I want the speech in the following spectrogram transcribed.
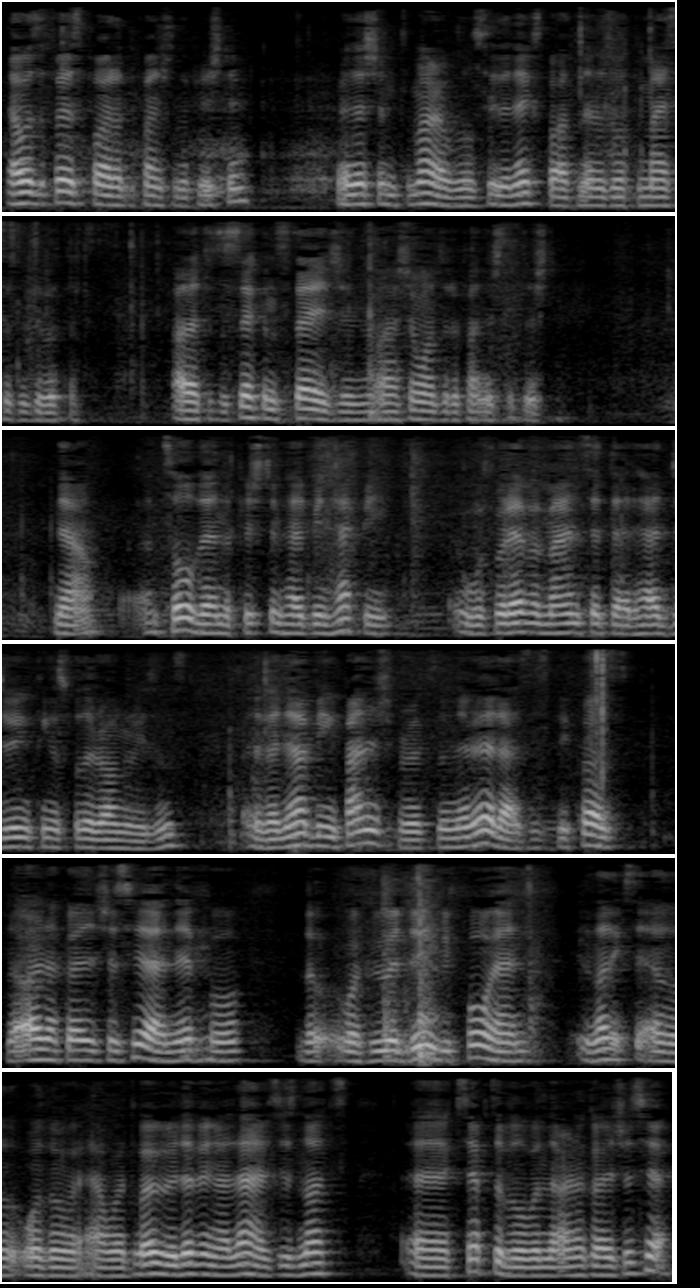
That was the first part of the punishment of Plishtim. With Hashem tomorrow we'll see the next part, and that is what the mice has to do with it. Uh, that the second stage in why Hashem wanted to punish the Plishtim. Now, until then, the Plishtim had been happy with whatever mindset they had doing things for the wrong reasons, and they're now being punished for it, and they realize it's because the Aron is here, and therefore the, what we were doing beforehand is not acceptable, or the, our, the way we were living our lives is not uh, acceptable when the Aron HaKodesh is here.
